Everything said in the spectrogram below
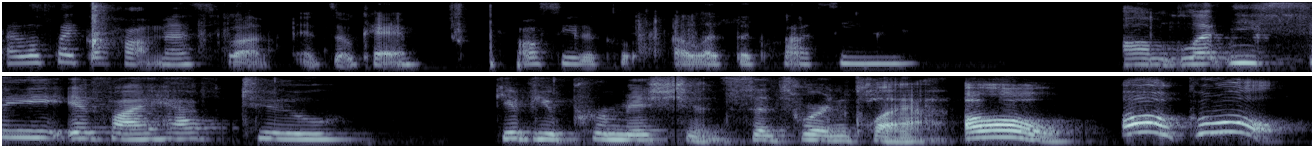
I look like a hot mess, but it's okay. I'll see the. cl- I'll let the class see me. Um, let me see if I have to give you permission since we're in class. Oh, oh, cool.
